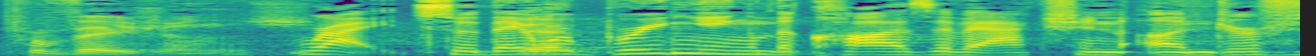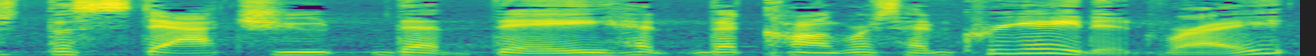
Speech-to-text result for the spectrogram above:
provisions. Right. So they that- were bringing the cause of action under the statute that they had that Congress had created, right?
